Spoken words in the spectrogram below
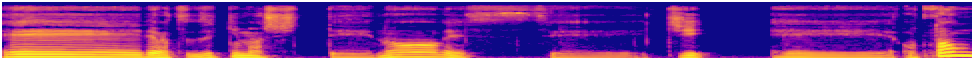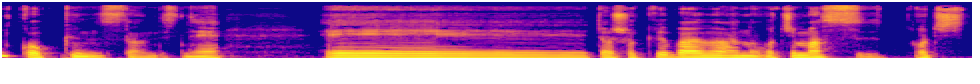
えー、では続きましてのメッセージ。えー、おとんこくんさんですね。えーと、職場のあの、落ちます、落ち、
